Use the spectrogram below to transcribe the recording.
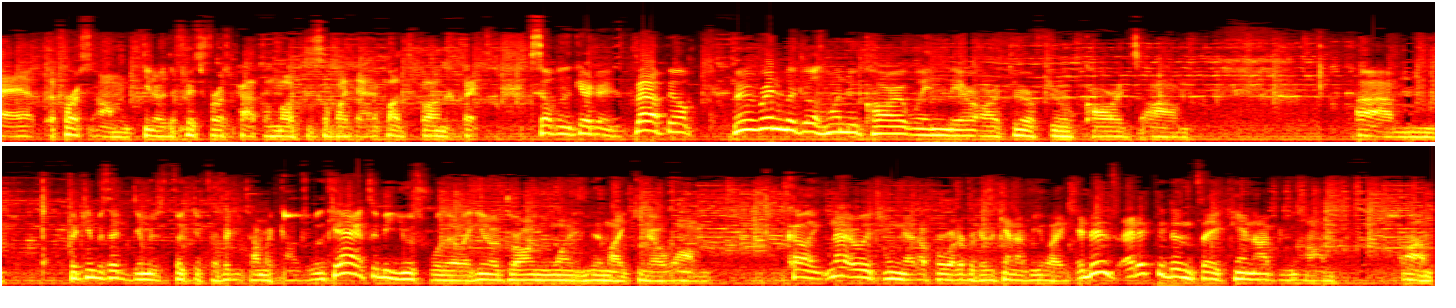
at the first, um, you know, the first, first path unlocked and stuff like that. Applies the following effects. Self and the character is battlefield. Randomly draws one new card when there are three or fewer cards, um, um, 15% damage inflicted for 50 timer counts, which can actually be useful there, like, you know, drawing one and then, like, you know, um, kind of like, not really turning that up or whatever, because it cannot be, like, it is, it doesn't say it cannot be, um, um,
